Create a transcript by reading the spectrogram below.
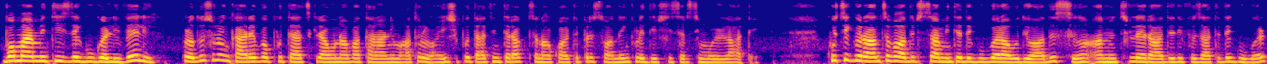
Vă mai amintiți de Google Liveli? Produsul în care vă puteați crea un avatar animat online și puteați interacționa cu alte persoane în clădiri și sări simulate. Cu siguranță vă aduceți aminte de Google Audio ADS, anunțurile radio difuzate de Google,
